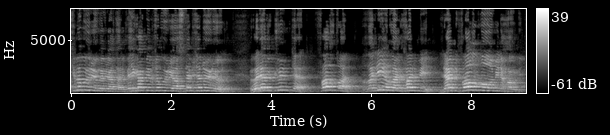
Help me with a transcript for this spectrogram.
kime buyuruyor Mevla Teala? Peygamberimize buyuruyor aslında bize duyuruyor. Öyle künte fazla galîzel kalbi len fallu min havlik.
